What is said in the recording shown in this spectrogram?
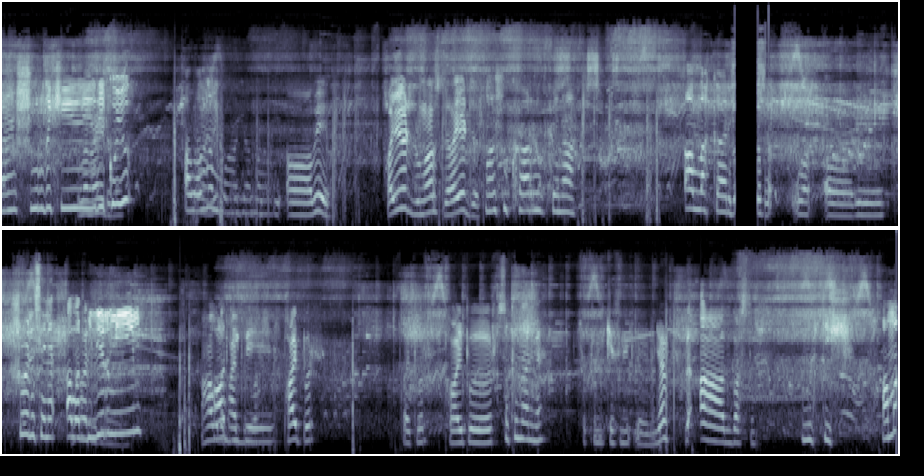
Ben şuradaki Rico'yu alalım mı acaba? Abi. Hayırdır nasıl hayırdır? Lan şu Karl fena. Allah kahretsin. Ulan abi. Şöyle seni alabilir miyim? Aha burada Hadi Piper be. Piper. Piper. Piper. Sakın ölme. Sakın kesinlikle ölmeyeceğim. Ve abi bastım. Müthiş. Ama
